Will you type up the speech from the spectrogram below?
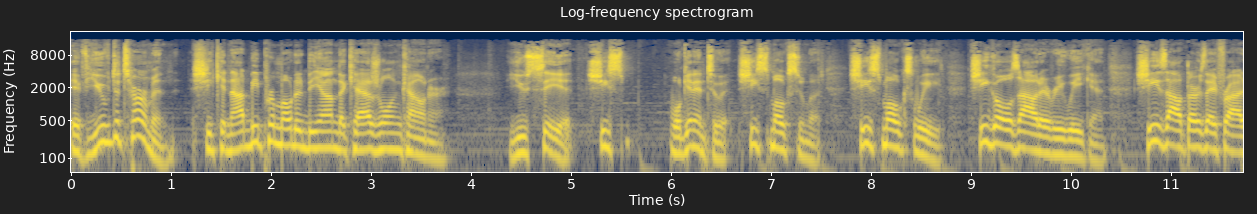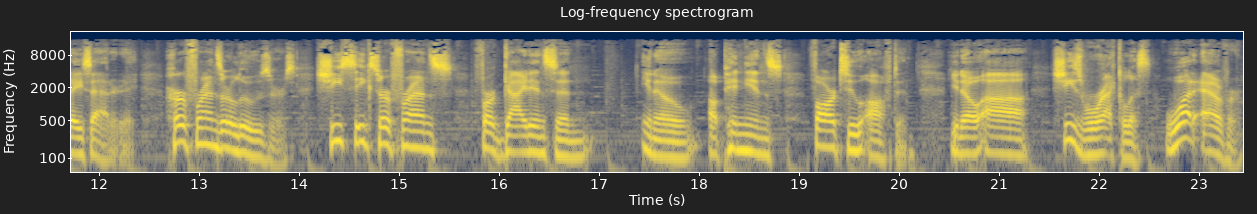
if you've determined she cannot be promoted beyond the casual encounter, you see it. She's we'll get into it. She smokes too much. She smokes weed. She goes out every weekend. She's out Thursday, Friday, Saturday. Her friends are losers. She seeks her friends for guidance and, you know, opinions far too often. You know, uh, she's reckless. Whatever.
